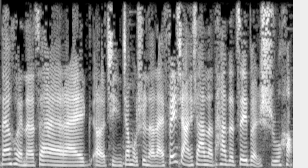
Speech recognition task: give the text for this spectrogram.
待会呢再来呃，请姜博士呢来分享一下呢他的这本书哈，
